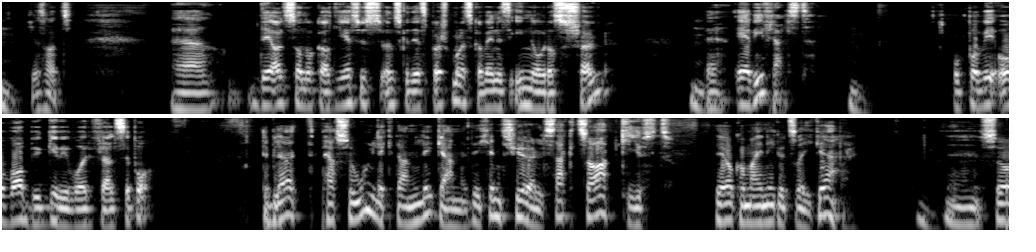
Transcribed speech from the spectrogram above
Mm. Ikke sant? Eh, det er altså noe at Jesus ønsker det spørsmålet skal vendes inn over oss sjøl. Mm. Eh, er vi frelst? Mm. Og, på, og, hva bygger vi vår frelse på? Det blir et personlig anliggende, det er ikke en selvsagt sak. Just. Det å komme inn i Guds rike. Mm. så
